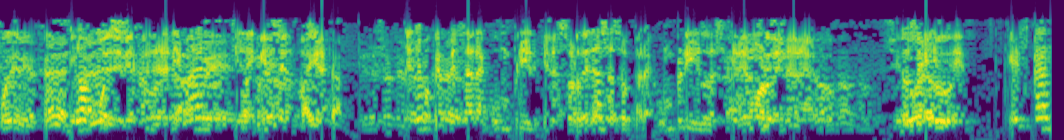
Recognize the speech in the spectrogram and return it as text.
¿puede viajar no animales? puede viajar el animal, tiene que ser te- Tenemos que empezar a cumplir, que las ordenanzas son para cumplirlas si queremos ordenar algo. No, no, no. Entonces, eh, que el CAN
